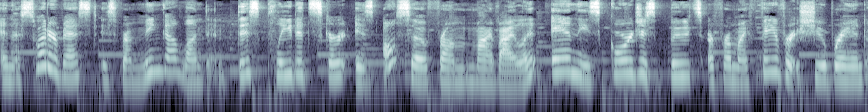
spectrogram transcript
and the sweater vest is from Minga London. This pleated skirt is also from My Violet, and these gorgeous boots are from my favorite shoe brand,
